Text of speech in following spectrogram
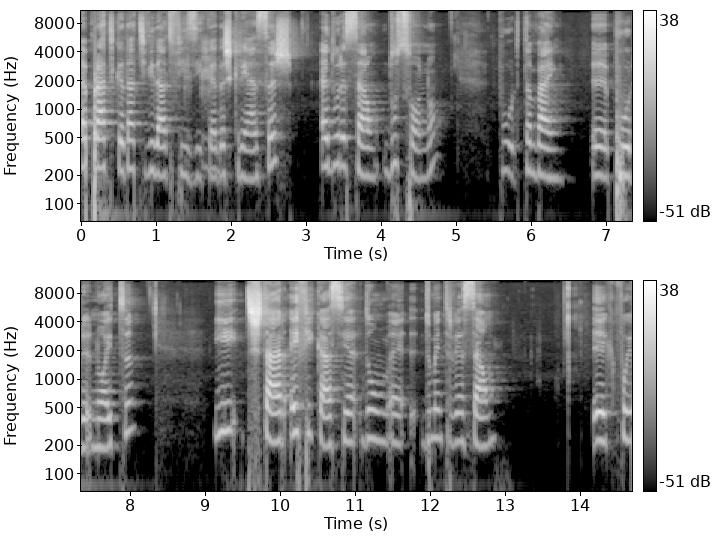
a prática da atividade física das crianças, a duração do sono, por também eh, por noite, e testar a eficácia de uma, de uma intervenção eh, que foi,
